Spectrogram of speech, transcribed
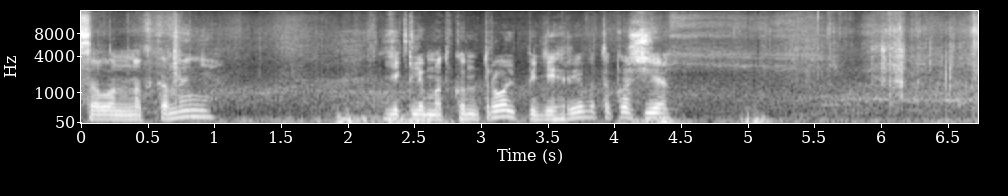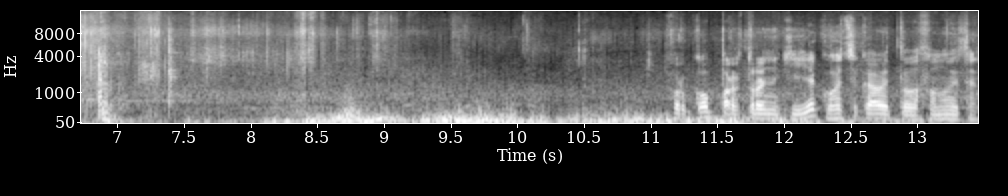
Салон на тканині. Є клімат-контроль, підігріви також є. Фуркоп, парктроніки є, кого цікавить, телефонуйте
